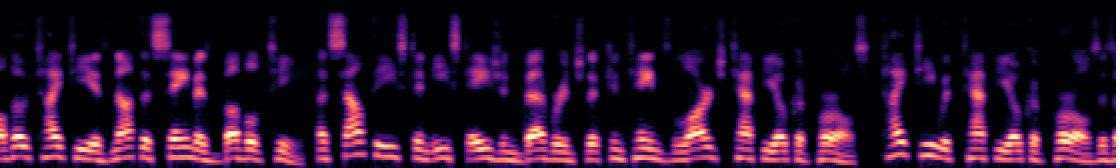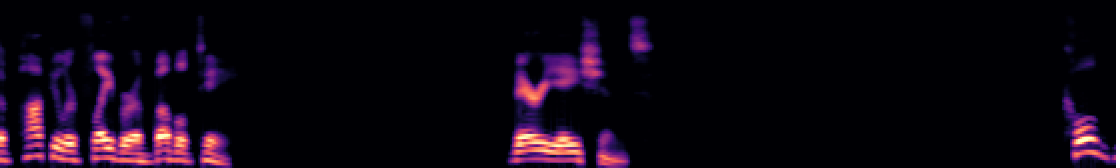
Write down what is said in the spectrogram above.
although Thai tea is not the same as bubble tea, a Southeast and East Asian beverage that contains large tapioca pearls. Thai tea with tapioca pearls is a popular flavor of bubble tea. Variations Cold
